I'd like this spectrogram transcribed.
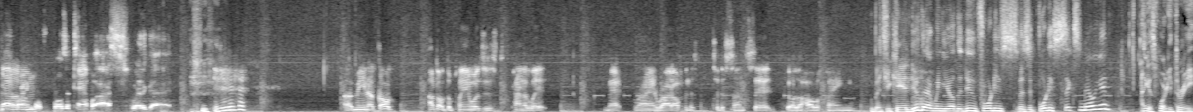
Matt Um, Ryan goes, goes Tampa. I swear to God. I mean, I thought I thought the plan was just kind of let Matt Ryan ride off into to the sunset, go to the Hall of Fame. But you can't do that when you owe the dude forty. Was it forty six million? I think it's 43.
